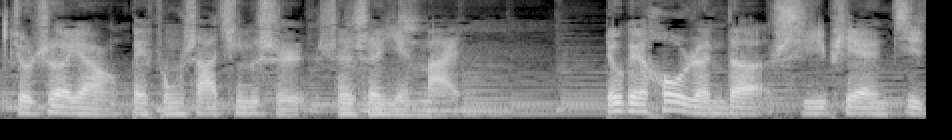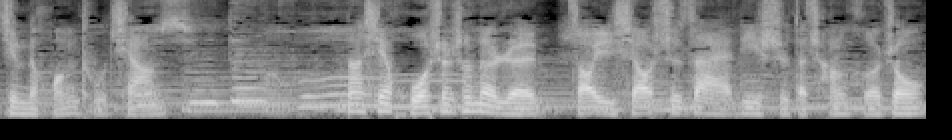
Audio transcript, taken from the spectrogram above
就这样被风沙侵蚀，深深掩埋。留给后人的是一片寂静的黄土墙，那些活生生的人早已消失在历史的长河中，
